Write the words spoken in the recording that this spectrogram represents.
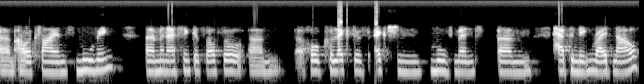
um, our clients moving um, and I think it's also um, a whole collective action movement um, happening right now,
